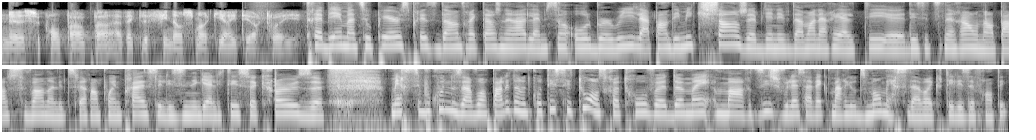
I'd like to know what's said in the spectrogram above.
ne se compare pas avec le financement qui a été octroyé. Très bien, Mathieu Pierce, président, directeur général de la mission Oldbury. La pandémie qui change bien évidemment la réalité euh, des itinérants. On en parle souvent dans les différents points de presse et les inégalités se creusent. Merci beaucoup de nous avoir parlé. De notre côté, c'est tout. On se retrouve demain mardi. Je vous laisse avec Mario Dumont. Merci d'avoir écouté Les Effrontés.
